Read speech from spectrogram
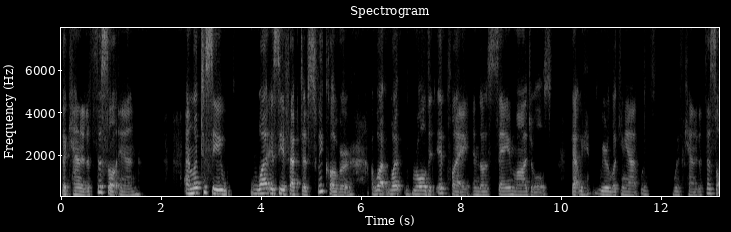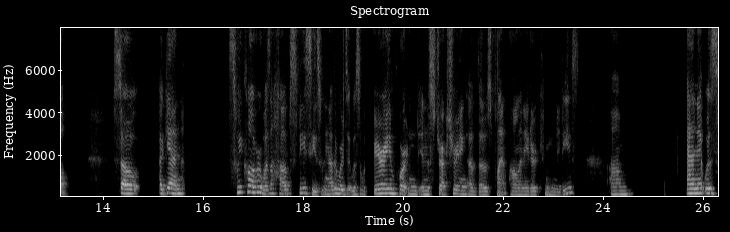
the Canada thistle in and look to see what is the effect of sweet clover, what, what role did it play in those same modules that we, we were looking at with, with Canada thistle. So again, Sweet clover was a hub species. In other words, it was very important in the structuring of those plant pollinator communities. Um, and it was,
